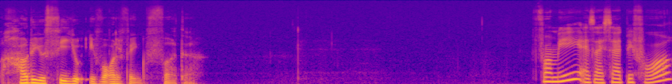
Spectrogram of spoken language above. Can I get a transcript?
How do you see you evolving further? For me, as I said before,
